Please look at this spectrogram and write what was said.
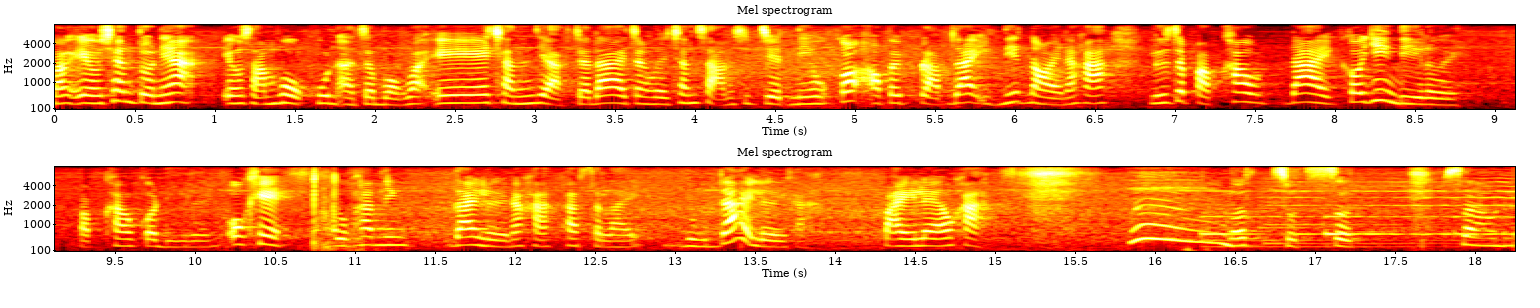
บางเอวเช่นตัวเนี้ยเอว36คุณอาจจะบอกว่าเอ๊ฉันอยากจะได้จังเลยฉัน37 นิ้ว ก็เอาไปปรับได้อีกนิดหน่อยนะคะ หรือจะปรับเข้าได้ก็ยิ่งดีเลย ปรับเข้าก็ดีเลย โอเค ดูภาพนิ่งได้เลยนะคะ ภาพสไลด์ดูได้เลยค่ะ ไปแล้วค่ะ รถสุดๆเศร้านะ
